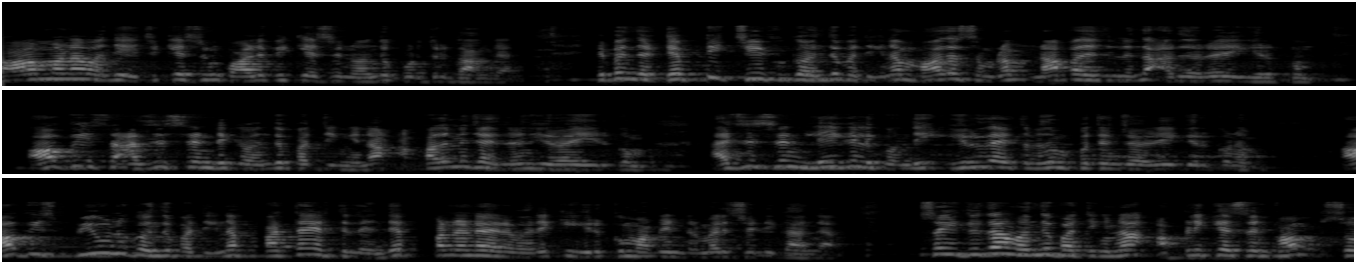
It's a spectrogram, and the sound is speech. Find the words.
காமனா வந்து எஜுகேஷன் குவாலிபிகேஷன் வந்து கொடுத்துருக்காங்க. இப்ப இந்த டெப்டி சீஃபுக்கு வந்து பாத்தீங்கன்னா மாத சம்பளம் நாற்பதுல இருந்து அது வரை இருக்கும். ஆபீஸ் அசிஸ்டன்ட்டுக்கு வந்து பாத்தீங்கன்னா பதினஞ்சாயிரத்துல இருந்து இருபது இருக்கும். அசிஸ்டன்ட் லீகலுக்கு வந்து இருபதாயிரத்துல இருந்து முப்பத்தஞ்சு வரைக்கும் இருக்கணும். ஆபீஸ் பியூனுக்கு வந்து பாத்தீங்கன்னா பத்தாயிரத்துல இருந்து பன்னெண்டாயிரம் வரைக்கும் இருக்கும் அப்படின்ற மாதிரி சொல்லியிருக்காங்க. சோ இதுதான் வந்து பாத்தீங்கன்னா அப்ளிகேஷன் ஃபார்ம் சோ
